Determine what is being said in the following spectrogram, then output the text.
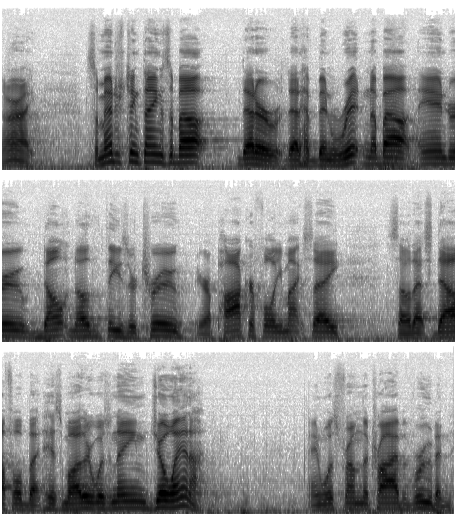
All right. Some interesting things about that are that have been written about Andrew. Don't know that these are true. They're apocryphal, you might say. So that's doubtful. But his mother was named Joanna, and was from the tribe of Reuben.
